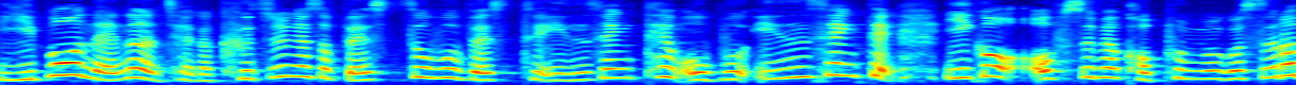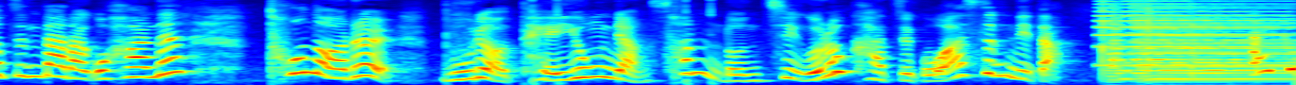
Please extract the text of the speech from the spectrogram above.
이번에는 제가 그 중에서 best of best 인생템 of 인생템 이거 없으면 거품 물고 쓰러진다 라고 하는 토너를 무려 대용량 선 launching으로 가지고 왔습니다. 아이고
